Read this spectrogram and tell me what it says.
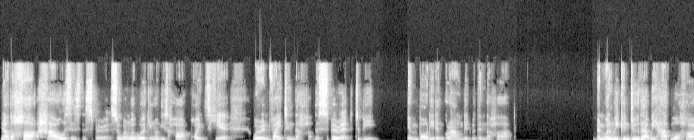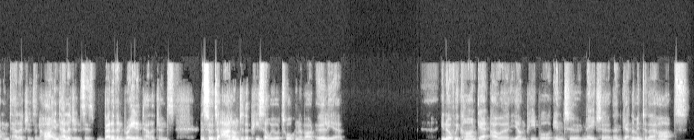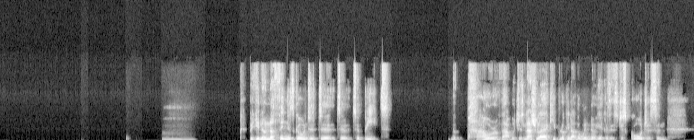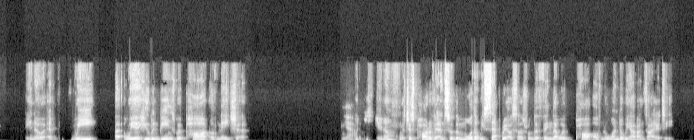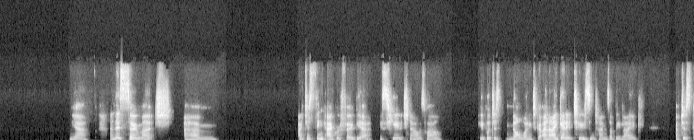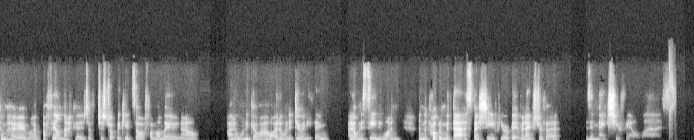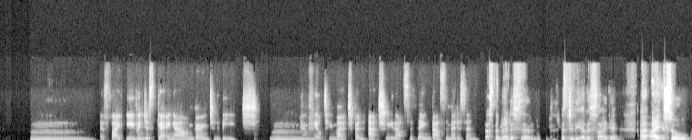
Now, the heart houses the spirit. So when we're working on these heart points here, we're inviting the, the spirit to be embodied and grounded within the heart. And when we can do that, we have more heart intelligence. And heart intelligence is better than brain intelligence. And so, to add on to the piece that we were talking about earlier, you know, if we can't get our young people into nature, then get them into their hearts. Mm. But you know, nothing is going to to to, to beat the power of that which is natural. Like I keep looking out the window here because it's just gorgeous, and you know, we uh, we are human beings. We're part of nature. Yeah, just, you know, it's just part of it. And so, the more that we separate ourselves from the thing that we're part of, no wonder we have anxiety. Yeah, and there's so much. um I just think agoraphobia is huge now as well people just not wanting to go and i get it too sometimes i'll be like i've just come home I, I feel knackered i've just dropped the kids off i'm on my own now. I don't want to go out i don't want to do anything i don't want to see anyone. And the problem with that especially if you're a bit of an extrovert is it makes you feel worse. Mm. it's like even just getting out and going to the beach mm. don't feel too much but actually that's the thing that's the medicine. That's the medicine. Let's do the other side yeah. I, I so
